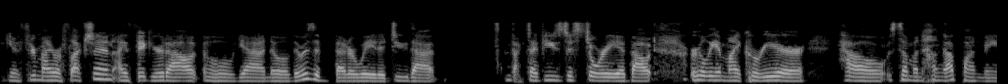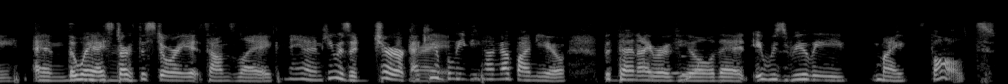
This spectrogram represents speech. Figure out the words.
you know, through my reflection, I figured out, oh yeah, no, there was a better way to do that. In fact, I've used a story about early in my career how someone hung up on me. And the way mm-hmm. I start the story, it sounds like, man, he was a jerk. Right. I can't believe he hung up on you. But then I reveal that it was really my fault.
